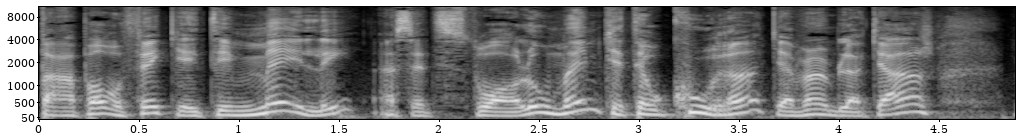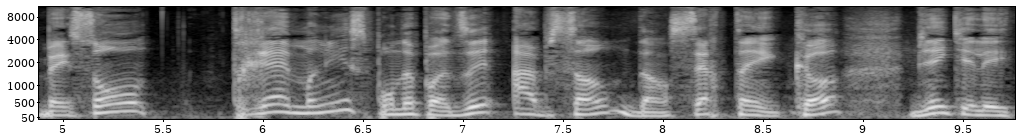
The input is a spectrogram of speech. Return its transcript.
par rapport au fait qu'il a été mêlé à cette histoire-là, ou même qu'il était au courant qu'il y avait un blocage, ben sont très minces, pour ne pas dire absentes dans certains cas, bien qu'il ait-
